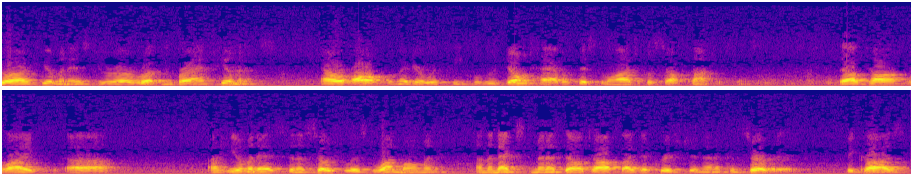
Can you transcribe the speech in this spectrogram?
You are a humanist, you are a root and branch humanist. Now, we're all familiar with people who don't have epistemological self-consciousness. They'll talk like uh, a humanist and a socialist one moment, and the next minute they'll talk like a Christian and a conservative, because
